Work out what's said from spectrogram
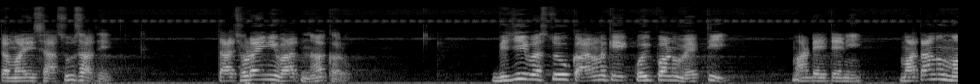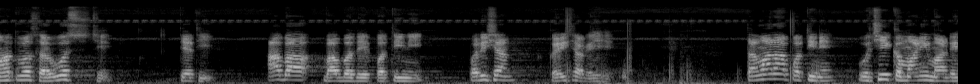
તમારી સાસુ સાથે તાછોડાઈની વાત ન કરો. બીજી વસ્તુ કારણ કે કોઈ પણ વ્યક્તિ માટે તેની માતાનું મહત્ત્વ સર્વોચ્ચ છે. તેથી આ બાબતે પતિની પરેશાન કરી શકે છે. તમારા પતિને ઓછી કમાણી માટે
